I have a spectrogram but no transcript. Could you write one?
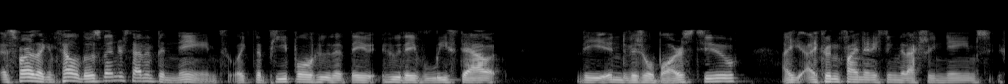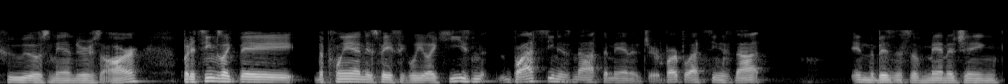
as far as I can tell, those vendors haven't been named. Like the people who that they who they've leased out the individual bars to. I I couldn't find anything that actually names who those managers are. But it seems like they the plan is basically like he's Blatstein is not the manager. Bart Blatstein is not in the business of managing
